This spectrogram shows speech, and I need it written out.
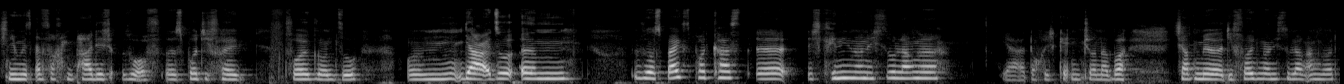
Ich nehme jetzt einfach ein paar, die ich so auf äh, Spotify folge und so. Und, ja, also, ähm, Süßer Spikes Podcast, äh, ich kenne ihn noch nicht so lange. Ja, doch, ich kenne ihn schon, aber ich habe mir die Folgen noch nicht so lange angehört.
